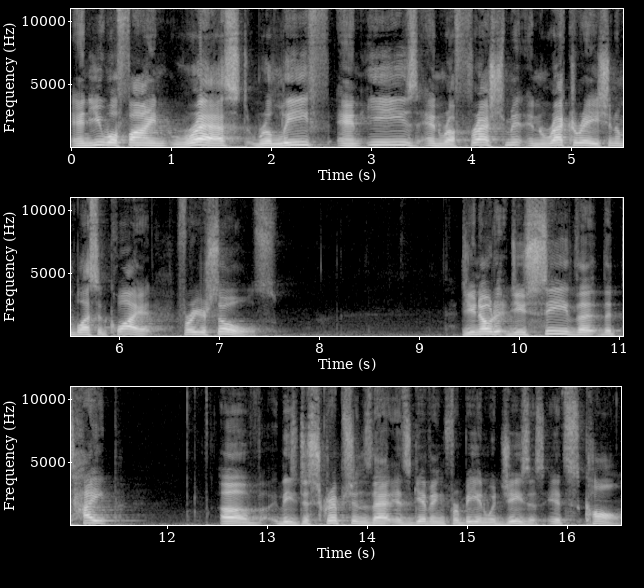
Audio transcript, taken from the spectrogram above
and you will find rest, relief, and ease, and refreshment, and recreation, and blessed quiet for your souls. Do you, know, do you see the, the type of these descriptions that it's giving for being with Jesus? It's calm.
